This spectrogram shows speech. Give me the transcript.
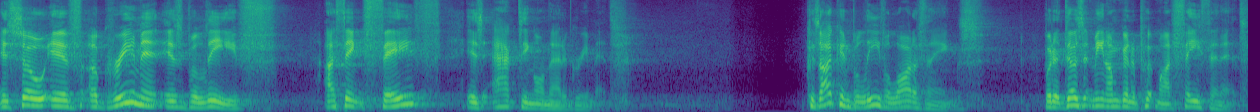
And so, if agreement is belief, I think faith is acting on that agreement. Because I can believe a lot of things, but it doesn't mean I'm going to put my faith in it.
